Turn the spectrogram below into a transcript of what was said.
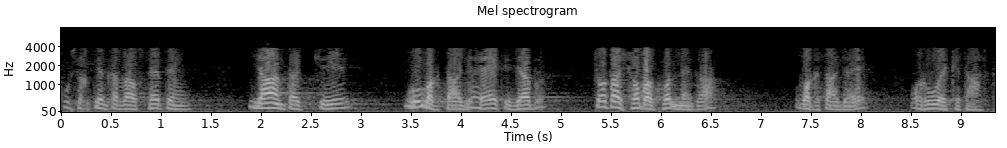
پوچھ سکتے ہیں کر رہا کہتے ہیں، یہاں تک کہ وہ وقت آ جائے کہ جب چوتھا شعبہ کھولنے کا وقت آ جائے اور وہ ہے کتاب کا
